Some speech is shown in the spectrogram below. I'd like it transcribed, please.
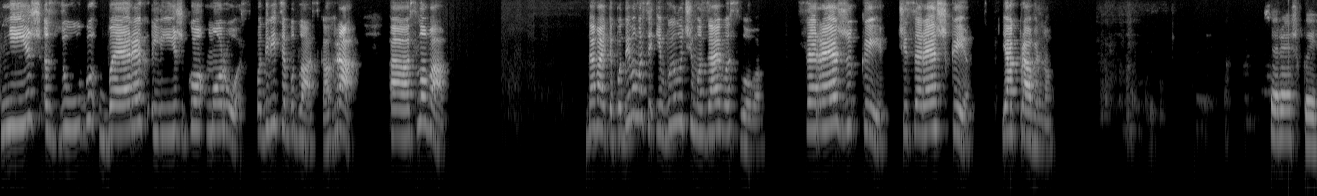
Ніж, зуб, берег, ліжко, мороз. Подивіться, будь ласка, гра. Е, слова. Давайте подивимося і вилучимо зайве слово. Сережки чи сережки. Як правильно? Сережки.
